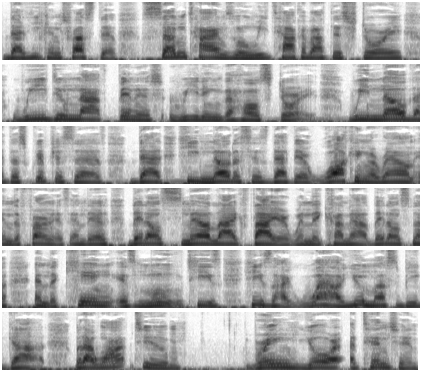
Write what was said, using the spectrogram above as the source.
that he can trust them. Sometimes when we talk about this story, we do not finish reading the whole story. We know that the scripture says that he notices that they're walking around in the furnace and they're they don't smell like fire when they come out. They don't smell, and the king is moved. He's, he's like, wow, you must be God. But I want to bring your attention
